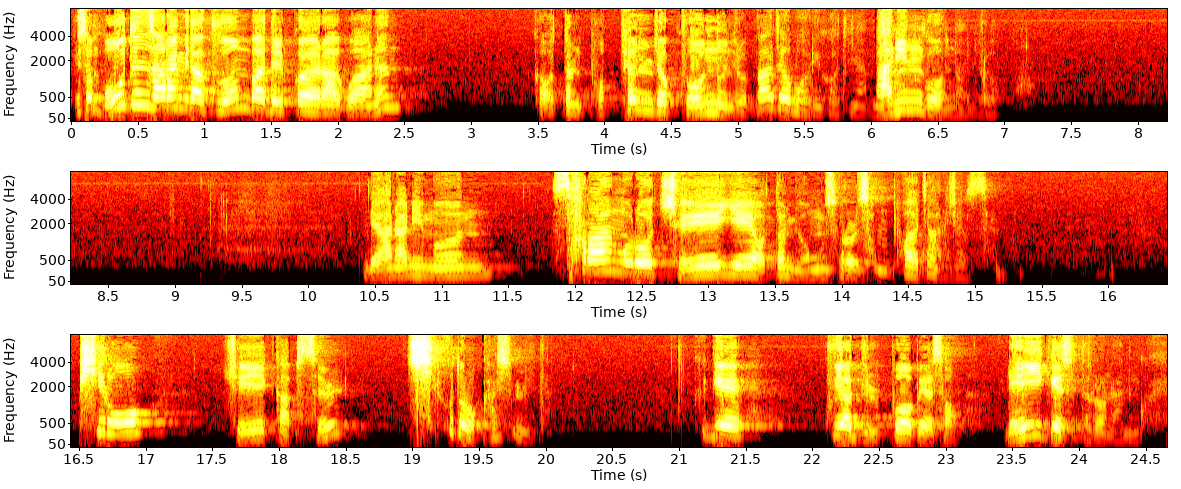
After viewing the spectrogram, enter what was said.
그래서 모든 사람이 다 구원받을 거야라고 하는 그 어떤 보편적 구원론으로 빠져버리거든요. 만인 구원론으로. 근데 하나님은 사랑으로 죄의 어떤 용서를 선포하지 않으셨어요. 피로 죄의 값을 치르도록 하십니다. 그게 구약 율법에서 레이기에서 드러나는 거예요.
